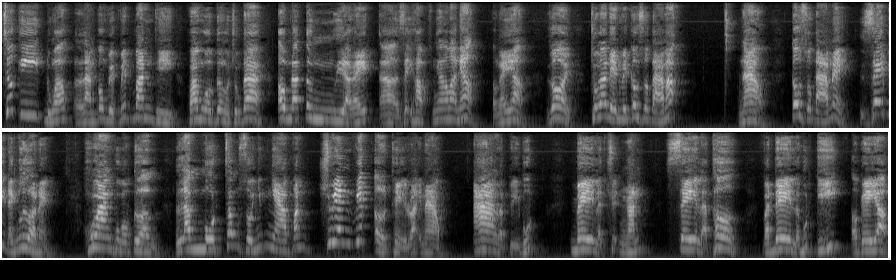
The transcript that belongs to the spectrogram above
Trước khi đúng không làm công việc viết văn Thì Hoa Mùa Tường của chúng ta Ông đã từng gì à, ở à, dạy học nha các bạn nhá. Ok nhá. Rồi chúng ta đến với câu số 8 á. Nào câu số 8 này Dễ bị đánh lừa này. Hoàng Vũ Ngọc Tường là một trong số những nhà văn chuyên viết ở thể loại nào? A là tùy bút B là truyện ngắn C là thơ Và D là bút ký. Ok chưa?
